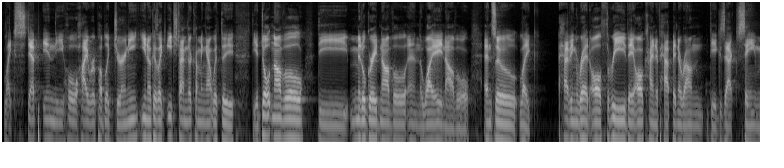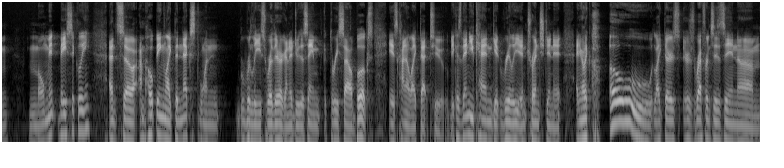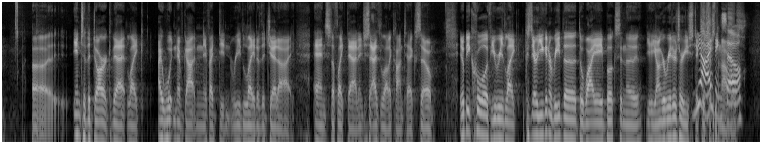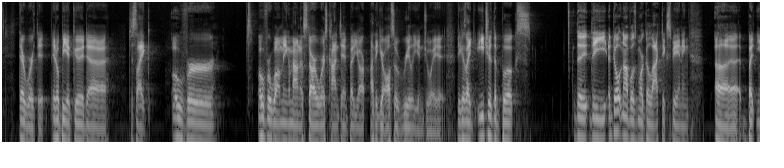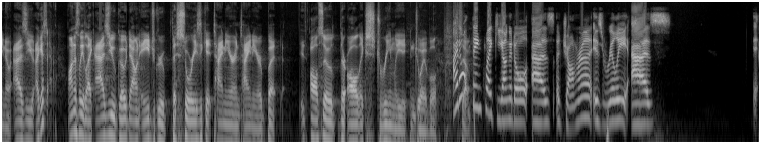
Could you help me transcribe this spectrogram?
like step in the whole High Republic journey. You know, because like each time they're coming out with the the adult novel, the middle grade novel, and the YA novel, and so like having read all three, they all kind of happen around the exact same moment, basically. And so I'm hoping like the next one release where they're going to do the same three style books is kind of like that too because then you can get really entrenched in it and you're like oh like there's there's references in um uh into the dark that like I wouldn't have gotten if I didn't read Light of the Jedi and stuff like that and it just adds a lot of context so it'll be cool if you read like because are you going to read the the YA books and the, the younger readers or you stick Yeah, with I just the think so. they're worth it. It'll be a good, uh, just like over overwhelming amount of Star Wars content, but you I think you'll also really enjoy it because like each of the books, the the adult novel is more galactic spanning, uh, but you know as you I guess honestly like as you go down age group, the stories get tinier and tinier, but. It also, they're all extremely enjoyable. I don't So- think like young adult as a genre is really as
